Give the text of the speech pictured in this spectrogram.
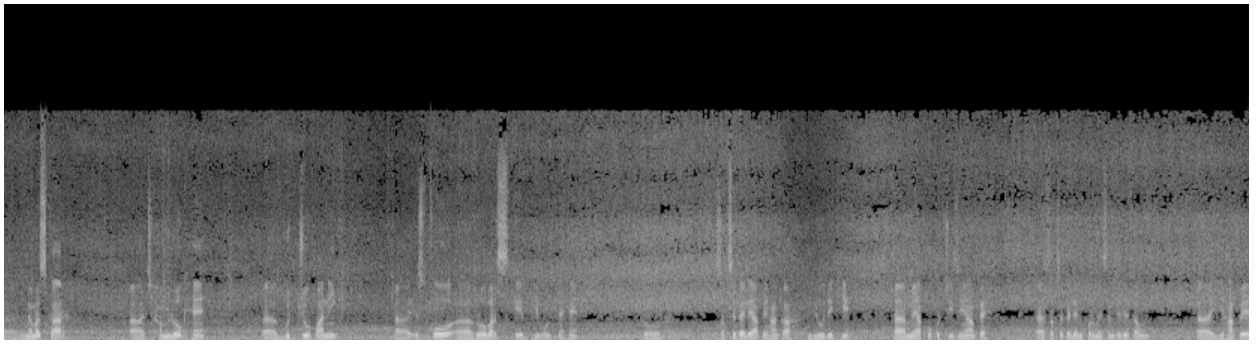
नमस्कार। आज हम लोग हैं गुच्चू पानी। इसको रोवर्स केव भी बोलते हैं। तो सबसे पहले आप यहाँ का व्यू देखिए। मैं आपको कुछ चीज़ें यहाँ पे सबसे पहले इन्फॉर्मेशन दे देता हूँ। यहाँ पे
